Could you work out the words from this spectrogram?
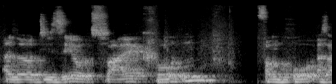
also die CO2-Quoten vom also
